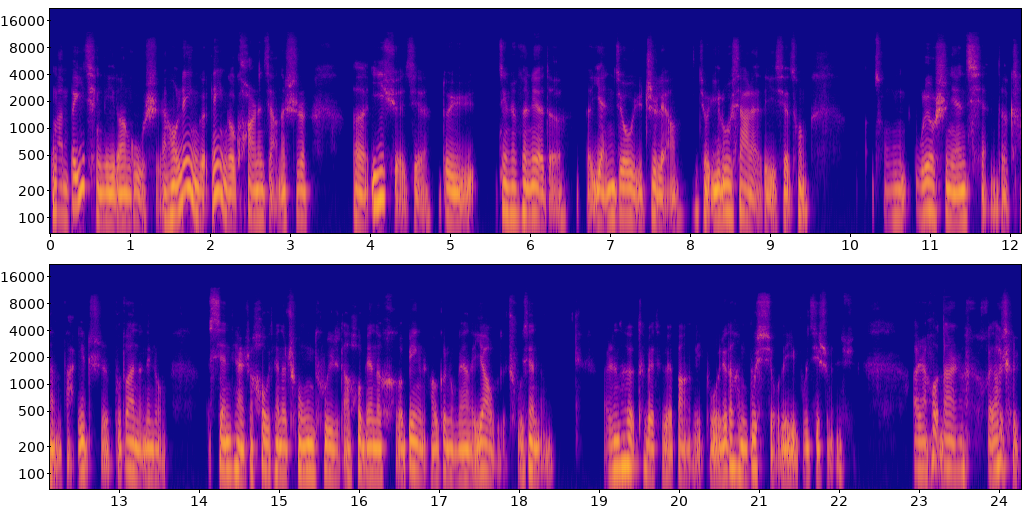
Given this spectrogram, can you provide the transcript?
蛮悲情的一段故事。然后另一个另一个块呢，讲的是呃医学界对于精神分裂的的研究与治疗，就一路下来的一些从从五六十年前的看法，一直不断的那种先天是后天的冲突，一直到后边的合并，然后各种各样的药物的出现等，反正特特别特别棒的一部，我觉得很不朽的一部纪实文学啊。然后当然 回到这里，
